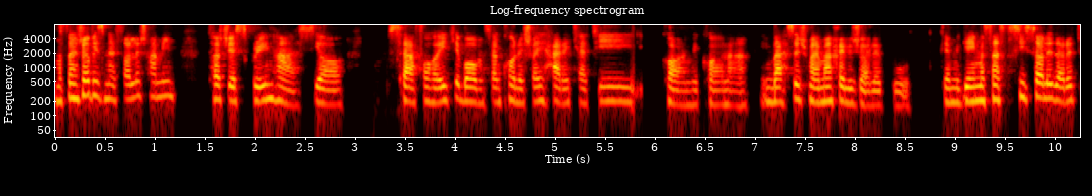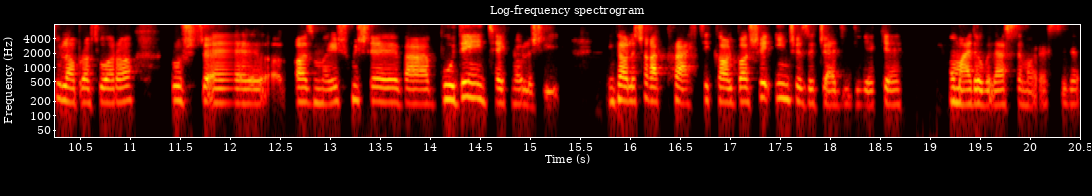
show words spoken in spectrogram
مثلا شاید مثالش همین touch screen هست یا صفحه هایی که با مثلا کنش های حرکتی کار می‌کنن. این بحثش من, من خیلی جالب بود که میگه این مثلا سی ساله داره تو لابراتوارا روش آزمایش میشه و بوده این تکنولوژی. اینکه حالا چقدر practical باشه این چیز جدیدیه که اومده و به دست ما رسیده.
